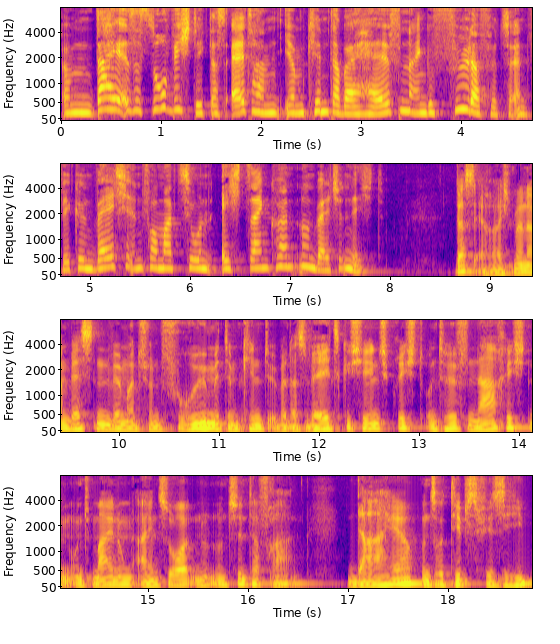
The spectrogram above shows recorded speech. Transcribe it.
Ähm, daher ist es so wichtig, dass Eltern ihrem Kind dabei helfen, ein Gefühl dafür zu entwickeln, welche Informationen echt sein könnten und welche nicht. Das erreicht man am besten, wenn man schon früh mit dem Kind über das Weltgeschehen spricht und hilft, Nachrichten und Meinungen einzuordnen und zu hinterfragen. Daher unsere Tipps für Sie.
